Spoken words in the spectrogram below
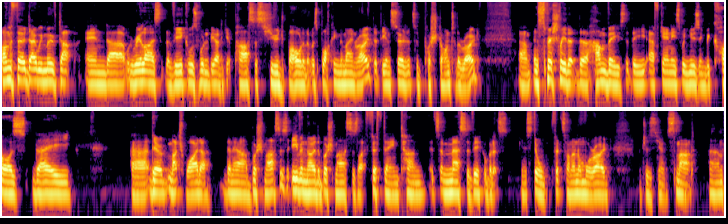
on the third day, we moved up and uh, we realized that the vehicles wouldn't be able to get past this huge boulder that was blocking the main road that the insurgents had pushed onto the road. Um, especially that the Humvees that the Afghanis were using because they uh, they're much wider than our Bushmasters, even though the Bushmaster's like 15 ton. It's a massive vehicle, but it's you know, still fits on a normal road, which is you know smart. Um,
